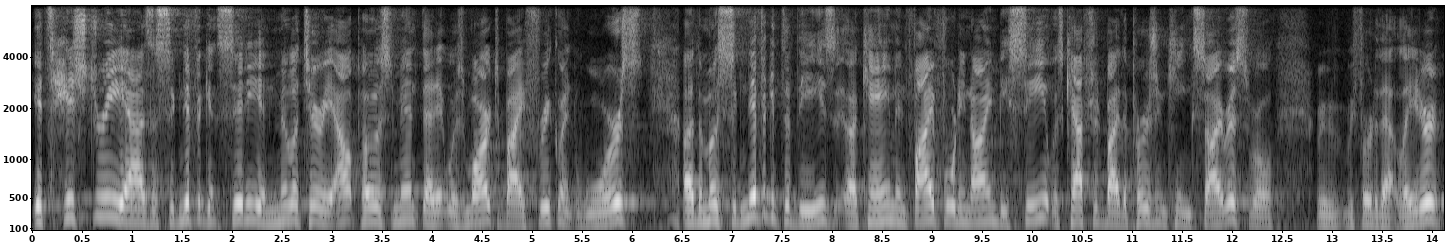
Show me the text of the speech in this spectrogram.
Its history as a significant city and military outpost meant that it was marked by frequent wars. Uh, the most significant of these uh, came in 549 BC. It was captured by the Persian king Cyrus. We'll re- refer to that later.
